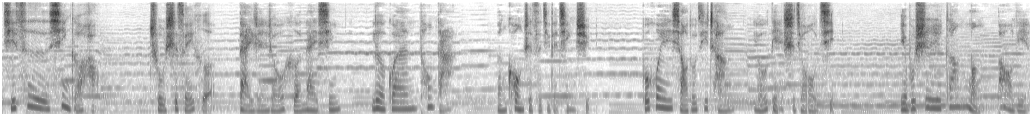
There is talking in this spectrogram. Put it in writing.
其次，性格好，处事随和，待人柔和、耐心、乐观、通达，能控制自己的情绪，不会小肚鸡肠，有点事就怄气，也不是刚猛暴烈，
